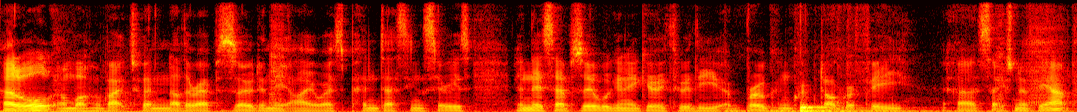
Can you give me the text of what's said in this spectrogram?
Hello all and welcome back to another episode in the iOS pen testing series. In this episode we're going to go through the broken cryptography uh, section of the app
